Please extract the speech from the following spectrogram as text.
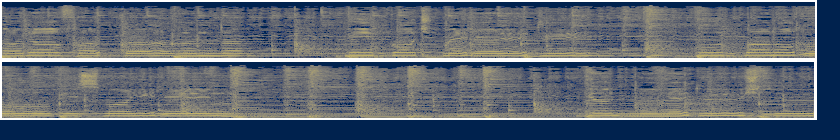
Arafat dağında bir goç meledi. Kurban olup İsmail'in. Gönlüne düştü,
